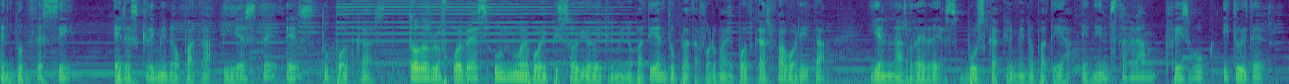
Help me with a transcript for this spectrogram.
Entonces sí Eres criminópata y este es tu podcast. Todos los jueves un nuevo episodio de Criminopatía en tu plataforma de podcast favorita y en las redes busca Criminopatía en Instagram, Facebook y Twitter.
